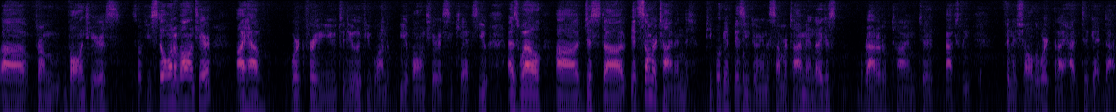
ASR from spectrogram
uh, from volunteers. So if you still want to volunteer, I have work for you to do if you want to be a volunteer at CKXU as well. Uh, just uh, it's summertime and people get busy during the summertime, and I just ran out of time to actually finish all the work that I had to get done.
